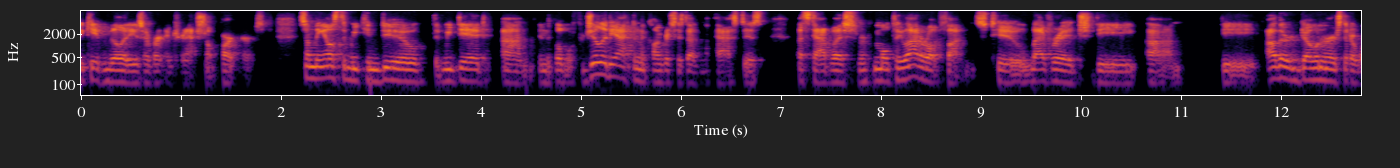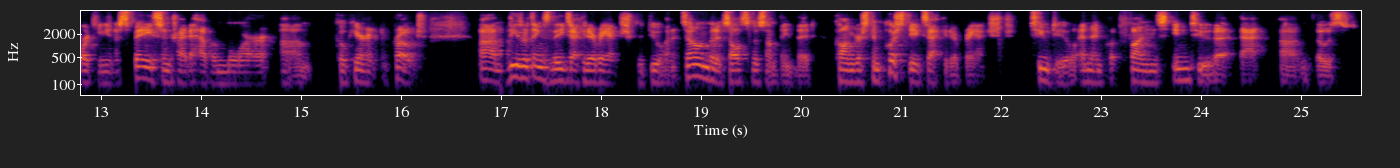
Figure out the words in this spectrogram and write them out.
the capabilities of our international partners. Something else that we can do that we did um, in the Global Fragility Act and the Congress has done in the past is establish multilateral funds to leverage the, um, the other donors that are working in a space and try to have a more um, coherent approach. Um, these are things that the executive branch could do on its own, but it's also something that Congress can push the executive branch to do, and then put funds into that that um, those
